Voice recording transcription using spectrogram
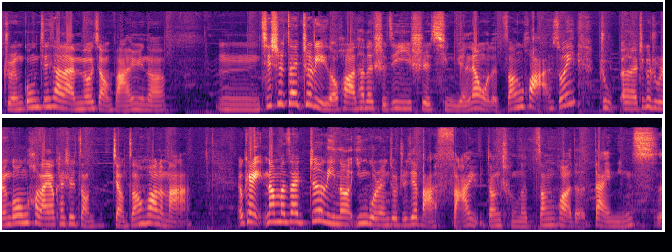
主人公接下来没有讲法语呢？嗯，其实在这里的话，它的实际意是请原谅我的脏话，所以主呃这个主人公后来要开始讲讲脏话了嘛。OK，那么在这里呢，英国人就直接把法语当成了脏话的代名词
